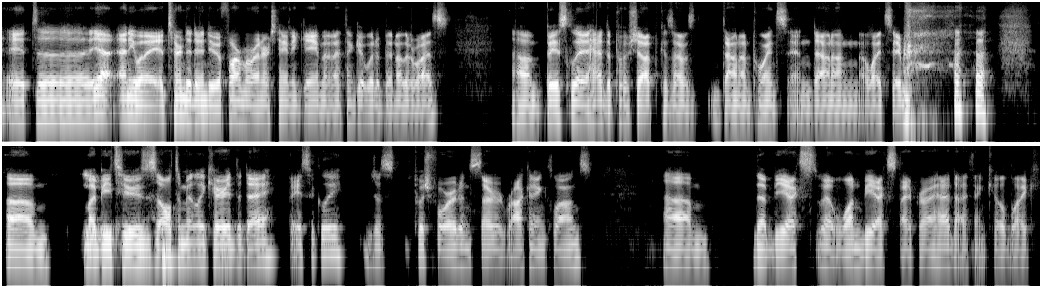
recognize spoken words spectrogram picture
it uh yeah, anyway, it turned it into a far more entertaining game than I think it would have been otherwise. Um, basically I had to push up because I was down on points and down on a lightsaber. um my. B2s ultimately carried the day, basically. Just pushed forward and started rocketing clones. Um that BX that one BX sniper I had, I think killed like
